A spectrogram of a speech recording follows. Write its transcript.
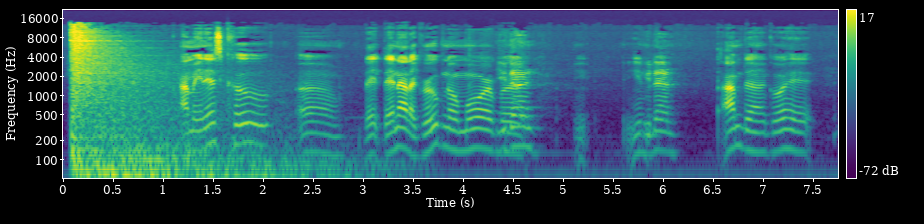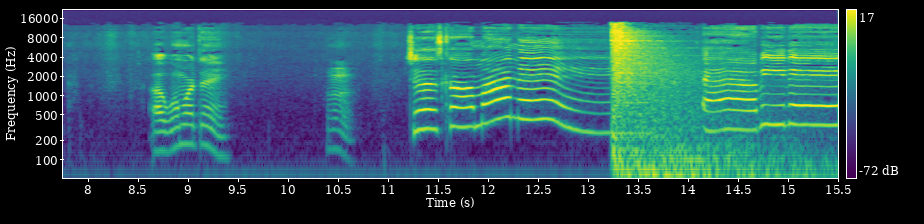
I mean, it's cool. Um, they they're not a group no more. You but done? You, you, You done? I'm done. Go ahead. Oh, one more thing. Hmm. Just call my name. I'll be there.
